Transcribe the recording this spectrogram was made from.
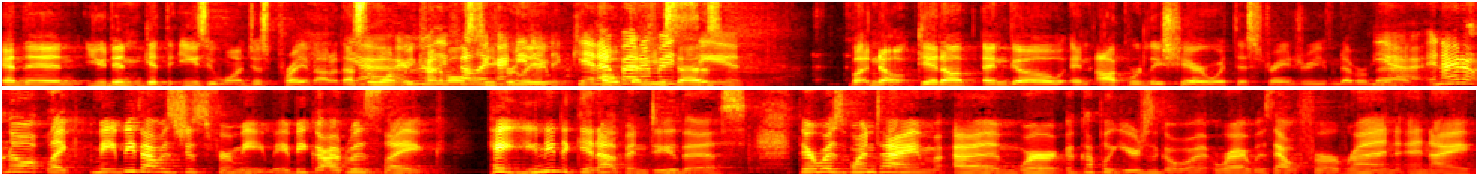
And then you didn't get the easy one. Just pray about it. That's the Yeah, one I we kind of really all like secretly needed to get hope that he says. seat. But no, get up and go and awkwardly share with this stranger you've never met. Yeah, and I don't know, like maybe that was just for me. Maybe God was like, "Hey, you need to get up and do this." There was one time um, where a couple years ago where I was out for a run and I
